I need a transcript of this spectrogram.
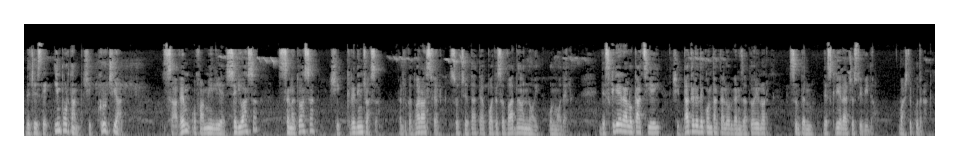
de ce este important și crucial să avem o familie serioasă, sănătoasă și credincioasă. Pentru că doar astfel societatea poate să vadă în noi un model. Descrierea locației și datele de contact ale organizatorilor sunt în descrierea acestui video. Vă aștept cu drag!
